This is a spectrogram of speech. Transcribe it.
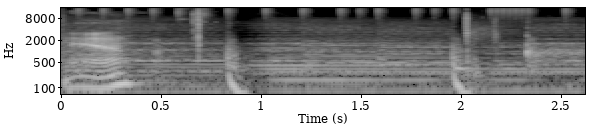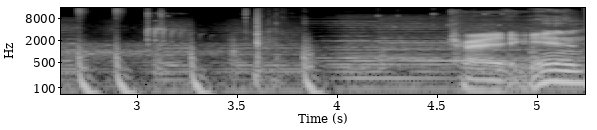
Now. Try it again.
